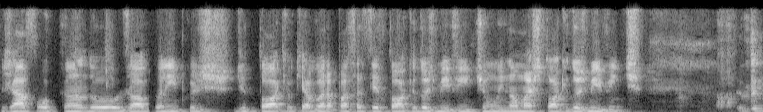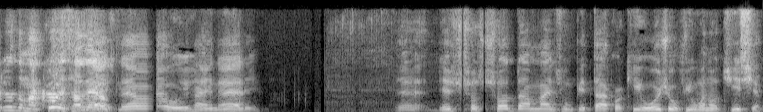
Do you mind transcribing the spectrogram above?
já focando os Jogos Olímpicos de Tóquio, que agora passa a ser Tóquio 2021 e não mais Tóquio 2020. Lembrando uma coisa, Léo. Léo e Raineri, é, deixa eu só dar mais um pitaco aqui. Hoje eu vi uma notícia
